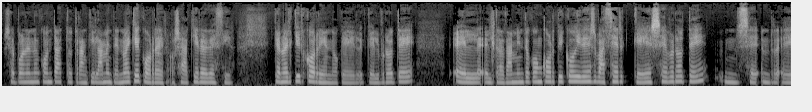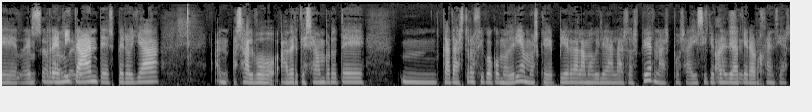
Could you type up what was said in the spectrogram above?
Se ponen en contacto tranquilamente. No hay que correr, o sea, quiero decir que no hay que ir corriendo, que, el brote el, tratamiento con corticoides va a hacer que ese brote mm, se, remita antes, pero ya, salvo, a ver, que sea un brote mm, catastrófico, como diríamos, que pierda la movilidad en las dos piernas, pues ahí sí que tendría que ir a urgencias.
